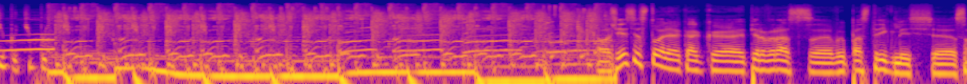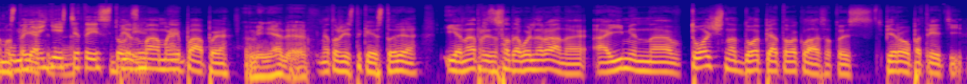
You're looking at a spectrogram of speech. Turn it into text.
Типа, типа, А у вас есть история, как э, первый раз э, вы постриглись э, самостоятельно? есть эта история. Без мамы и папы. У меня, да. У меня тоже есть такая история. И она произошла довольно рано, а именно точно до пятого класса, то есть с первого по третий.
